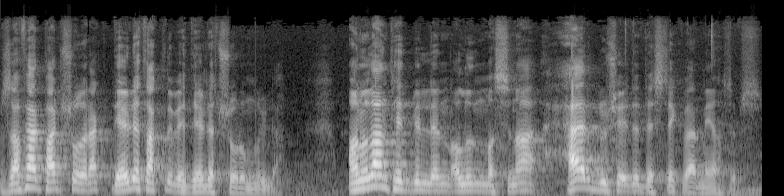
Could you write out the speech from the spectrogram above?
Zafer Partisi olarak devlet haklı ve devlet sorumluyla anılan tedbirlerin alınmasına her düzeyde destek vermeye hazırız.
